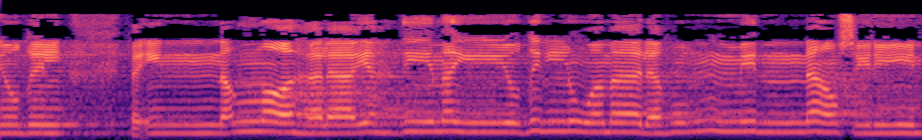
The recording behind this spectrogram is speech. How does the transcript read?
يضل. فإن الله لا يهدي من يضل وما لهم من ناصرين.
